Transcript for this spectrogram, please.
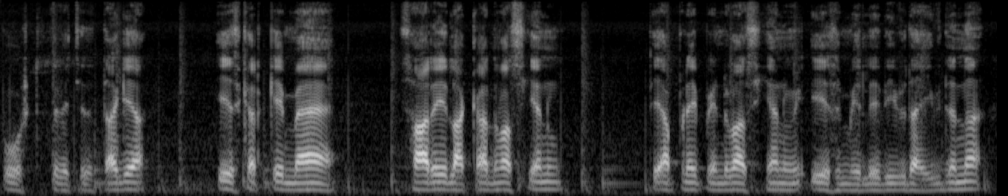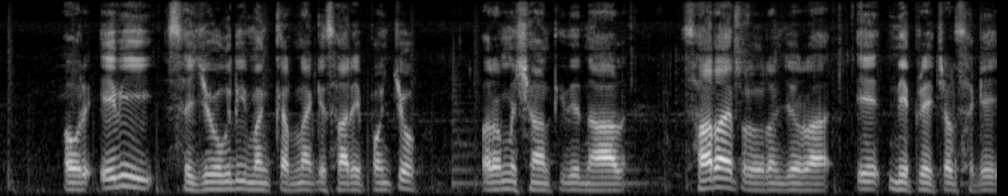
ਪੋਸਟ ਦੇ ਵਿੱਚ ਦਿੱਤਾ ਗਿਆ। ਇਸ ਕਰਕੇ ਮੈਂ ਸਾਰੇ ਇਲਾਕਾ ਨਿਵਾਸੀਆਂ ਨੂੰ ਤੇ ਆਪਣੇ ਪਿੰਡ ਵਾਸੀਆਂ ਨੂੰ ਇਸ ਮੇਲੇ ਦੀ ਵਧਾਈ ਵੀ ਦਿੰਦਾ ਔਰ ਇਹ ਵੀ ਸਹਿਯੋਗ ਦੀ ਮੰਗ ਕਰਨਾ ਕਿ ਸਾਰੇ ਪਹੁੰਚੋ ਔਰ ਅਮਨ ਸ਼ਾਂਤੀ ਦੇ ਨਾਲ ਸਾਰਾ ਇਹ ਪ੍ਰੋਗਰਾਮ ਜਿਹੜਾ ਇਹ ਨੇਪਰੇ ਚੜ ਸਕੇ।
